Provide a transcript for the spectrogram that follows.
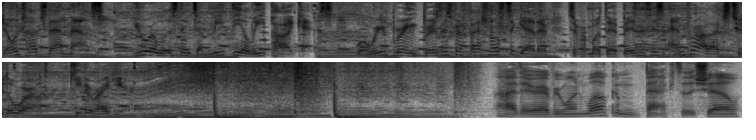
Don't touch that mouse. You are listening to Meet the Elite podcast, where we bring business professionals together to promote their businesses and products to the world. Keep it right here. Hi there, everyone. Welcome back to the show.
